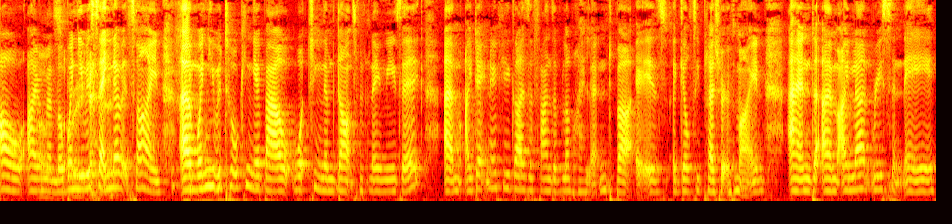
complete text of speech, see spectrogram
oh I oh, remember oh, when you were saying no, it's fine. Um, when you were talking about watching them dance with no music. Um, I don't know if you guys are fans of Love Island, but it is a guilty pleasure of mine. And um, I learned recently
